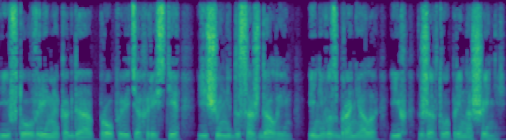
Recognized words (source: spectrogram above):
и в то время, когда проповедь о Христе еще не досаждала им и не возбраняла их жертвоприношений.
